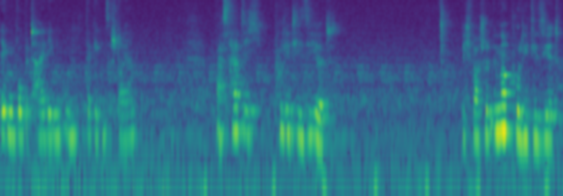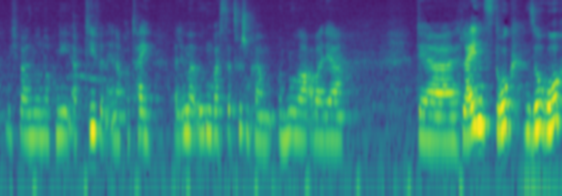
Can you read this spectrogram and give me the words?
irgendwo beteiligen, um dagegen zu steuern. Was hat dich politisiert? Ich war schon immer politisiert. Ich war nur noch nie aktiv in einer Partei weil immer irgendwas dazwischen kam. Und nur war aber der, der Leidensdruck so hoch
